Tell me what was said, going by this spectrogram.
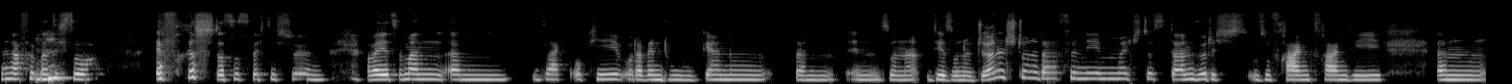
Danach fühlt man mhm. sich so erfrischt, das ist richtig schön. Aber jetzt, wenn man ähm, sagt, okay, oder wenn du gerne ähm, in so einer, dir so eine Journalstunde dafür nehmen möchtest, dann würde ich so Fragen fragen wie, ähm,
